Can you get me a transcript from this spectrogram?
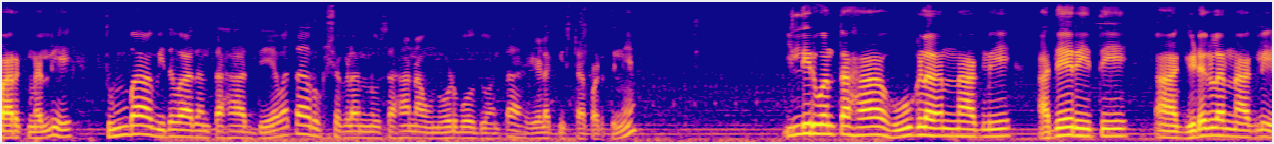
ಪಾರ್ಕ್ನಲ್ಲಿ ತುಂಬ ವಿಧವಾದಂತಹ ದೇವತಾ ವೃಕ್ಷಗಳನ್ನು ಸಹ ನಾವು ನೋಡ್ಬೋದು ಅಂತ ಹೇಳಕ್ಕೆ ಇಷ್ಟಪಡ್ತೀನಿ. ಇಲ್ಲಿರುವಂತಹ ಹೂಗಳನ್ನಾಗಲಿ, ಅದೇ ರೀತಿ ಗಿಡಗಳನ್ನಾಗಲಿ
